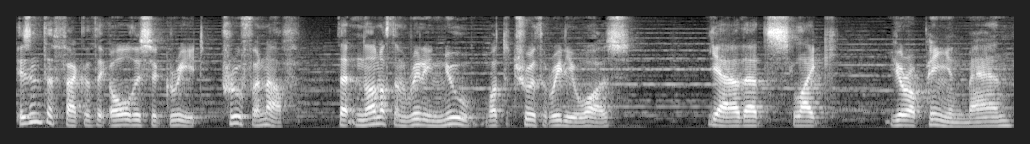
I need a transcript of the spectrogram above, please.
isn't the fact that they all disagreed proof enough that none of them really knew what the truth really was? Yeah, that's like your opinion, man.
